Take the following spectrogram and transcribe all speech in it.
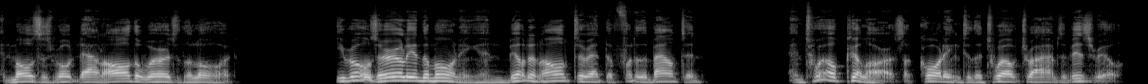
And Moses wrote down all the words of the Lord. He rose early in the morning and built an altar at the foot of the mountain and twelve pillars according to the twelve tribes of Israel.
